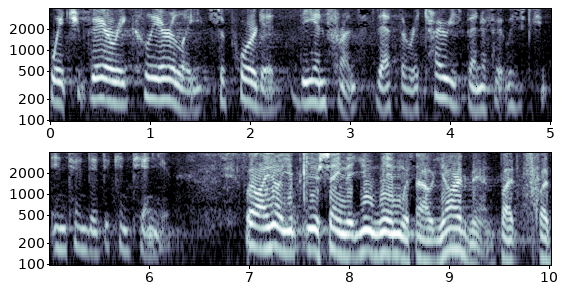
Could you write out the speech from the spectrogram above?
which very clearly supported the inference that the retiree's benefit was intended to continue. Well, I know you're saying that you win without Yardman, but but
